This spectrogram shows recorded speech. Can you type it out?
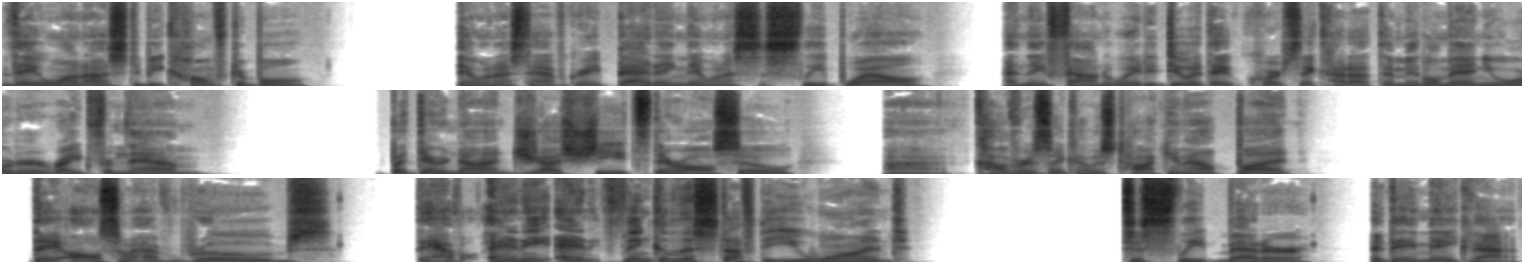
They want us to be comfortable. They want us to have great bedding. They want us to sleep well. And they found a way to do it. They, of course, they cut out the middleman. You order it right from them. But they're not just sheets. They're also uh, covers, like I was talking about. But they also have robes. They have any, any, think of the stuff that you want to sleep better. They make that.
